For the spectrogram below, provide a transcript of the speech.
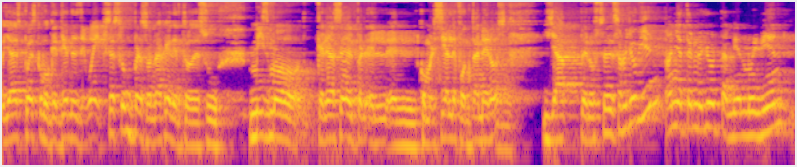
ya después como que entiendes de, güey, pues es un personaje dentro de su mismo querer hacer el, comercial de fontaneros, ya, pero se desarrolló bien. Anya Taylor también muy bien.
